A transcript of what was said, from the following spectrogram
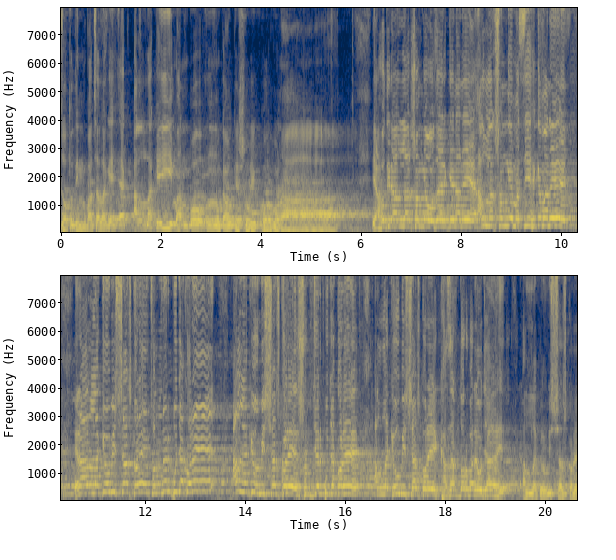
যতদিন বাঁচা লাগে, এক আল্লাহকেই মানবো, অন্য কাউকে শরিক করব না। ইয়াহুদিরা আল্লাহর সঙ্গে ওজাইরকে মানে আল্লাহর সঙ্গে মাসিহকে মানে এরা আল্লাহকেও বিশ্বাস করে, চন্দ্রের পূজা করে আল্লাহকেও বিশ্বাস করে, সূর্যের পূজা করে, আল্লাহকেও বিশ্বাস করে, খাজার দরবারেও যায়, আল্লাহকেও বিশ্বাস করে,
